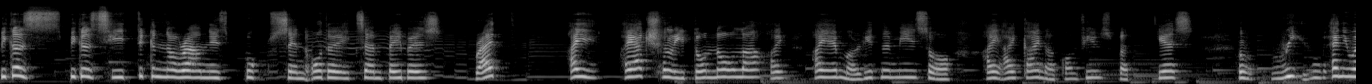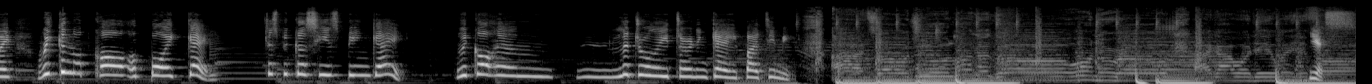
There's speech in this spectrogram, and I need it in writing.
because because he taken around his books and other exam papers, right? I I actually don't know lah. I I am a Vietnamese, so I I kind of confused, but yes. Uh, We, anyway, we cannot call a boy gay just because he's being gay. We call him mm, literally turning gay by Timmy. Yes.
